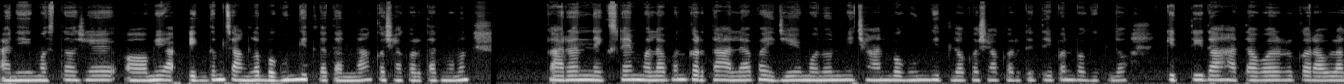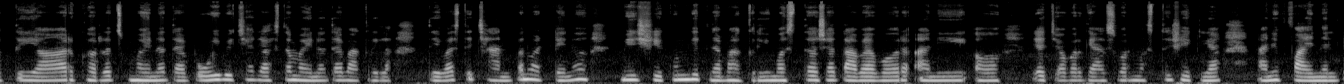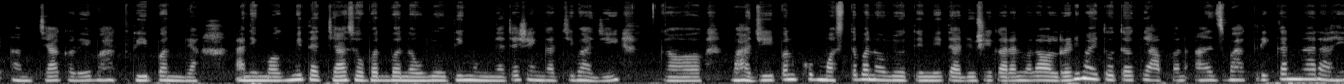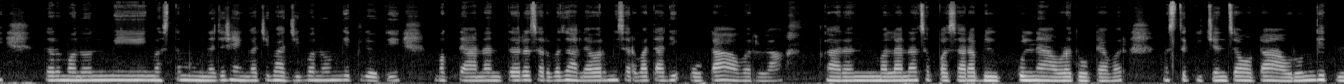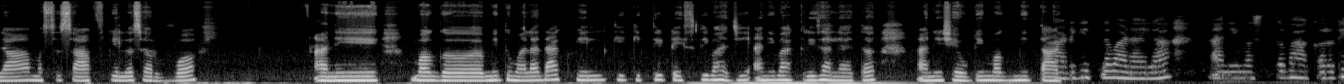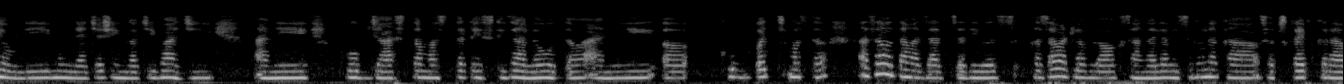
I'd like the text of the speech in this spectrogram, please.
आणि मस्त असे मी एकदम चांगलं बघून घेतलं त्यांना कशा करतात म्हणून. कारण नेक्स्ट टाईम मला पण करता आला पाहिजे. म्हणून मी छान बघून घेतलं कशा करते ते पण बघितलं. कितीदा हातावर करावं लागते यार. खरंच मेहनत आहे. पोळीपेक्षा जास्त मेहनत आहे भाकरीला. तेव्हाच ते छान पण वाटते ना. मी शेकून घेतल्या भाकरी मस्त अशा ताव्यावर आणि याच्यावर गॅसवर मस्त शेकल्या आणि फायनल आमच्याकडे भाकरी बनल्या. आणि मग मी त्याच्यासोबत बनवली होती मुंगण्याच्या शेंगाची भाजी. भाजी पण खूप मस्त बनवली होती मी त्या दिवशी. कारण मला ऑलरेडी माहीत होतं की आपण आज भाकरी करणार आहे. तर म्हणून मी मस्त मुंगण्याच्या शेंगाची भाजी बनवून घेतली होती. मग त्यानंतर सर्व झाल्यावर मी सर्वात आधी ओटा आवरला. कारण मला ना असं पसारा बिलकुल नाही आवडत ओट्यावर. मस्त किचनचा ओटा आवरून घेतला. मस्त साफ केलं सर्व. आणि मग मी तुम्हाला दाखवेल की किती टेस्टी भाजी आणि भाकरी झाल्या तर. आणि शेवटी मग मी ताट घेतलं वाढायला आणि मस्त भाकर ठेवली मुंग्याच्या शेंगाची भाजी आणि खूप जास्त मस्त टेस्टी झालं होतं आणि खूपच मस्त असा होता माझा आजचा दिवस. कसा वाटला ब्लॉग सांगायला विसरू नका. सबस्क्राईब करा.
